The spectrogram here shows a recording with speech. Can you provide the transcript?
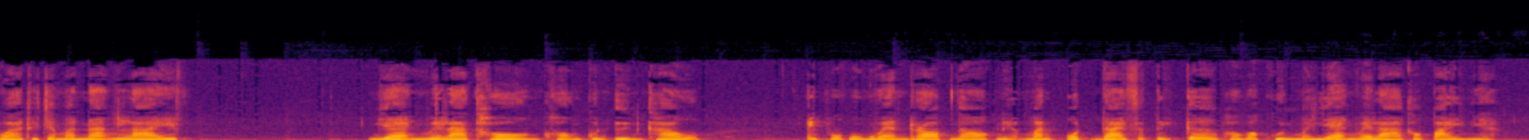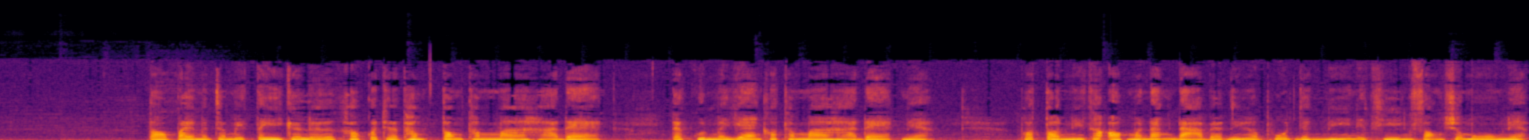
กว่าที่จะมานั่งไลฟ์แย่งเวลาทองของคนอื่นเขา อ้พวกวงแหวนรอบนอกเนี่ย มันอดได้สติกเกอร์ เพราะว่าคุณมาแย่งเวลาเขาไปเนี่ย ต่อไปมันจะไม่ตีกันเหรอเขาก็จะทำต้องทำมาหาแดก แต่คุณมาแย่งเขาทำมาหาแดกเนี่ย เพราะตอนนี้ถ้าออกมานั่งด่าแบบนี้มาพูดอย่างนี้ในทีงสองชั่วโมงเนี่ย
